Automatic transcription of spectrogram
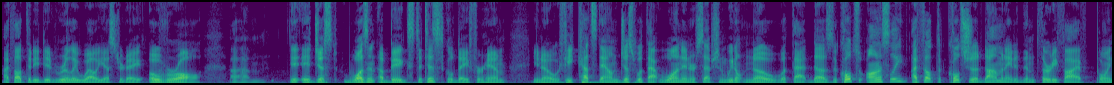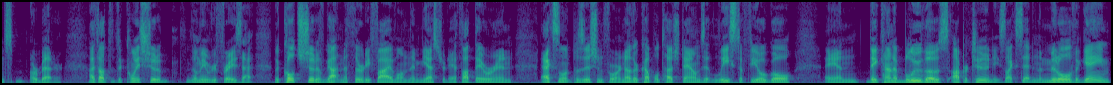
I thought that he did really well yesterday overall. Um, it, it just wasn't a big statistical day for him. You know, if he cuts down just with that one interception, we don't know what that does. The Colts, honestly, I felt the Colts should have dominated them 35 points or better. I thought that the Colts should have, let me rephrase that. The Colts should have gotten a 35 on them yesterday. I thought they were in excellent position for another couple touchdowns, at least a field goal, and they kind of blew those opportunities. Like I said, in the middle of the game,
